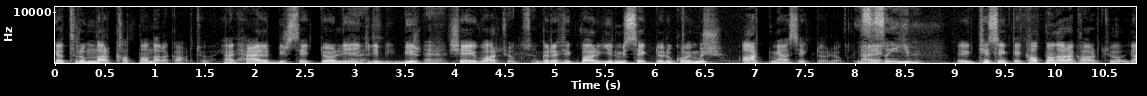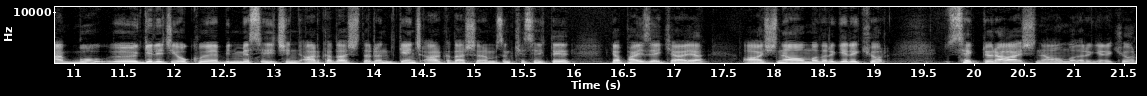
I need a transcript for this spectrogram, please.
Yatırımlar katlanarak artıyor. Yani her bir sektörle Evet. ilgili bir, bir Evet. şey var. Çok güzel. Grafik var. 20 sektörü koymuş. Artmayan sektör yok. Üstü Yani sayı gibi. E, Kesinlikle katlanarak artıyor. Yani bu e, geleceği okuyabilmesi için arkadaşların, genç arkadaşlarımızın kesinlikle yapay zekaya aşina olmaları gerekiyor. Sektöre aşina olmaları gerekiyor.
